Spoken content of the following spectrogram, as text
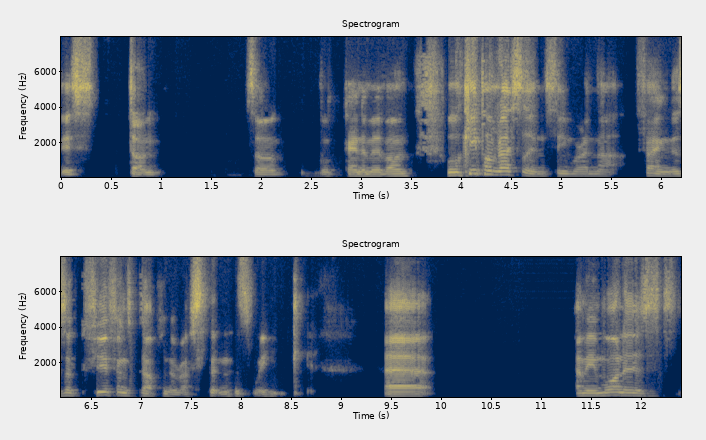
it's done. So we'll kind of move on. We'll keep on wrestling, seeing we're in that thing. There's a few things happened in wrestling this week. Uh, I mean, one is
